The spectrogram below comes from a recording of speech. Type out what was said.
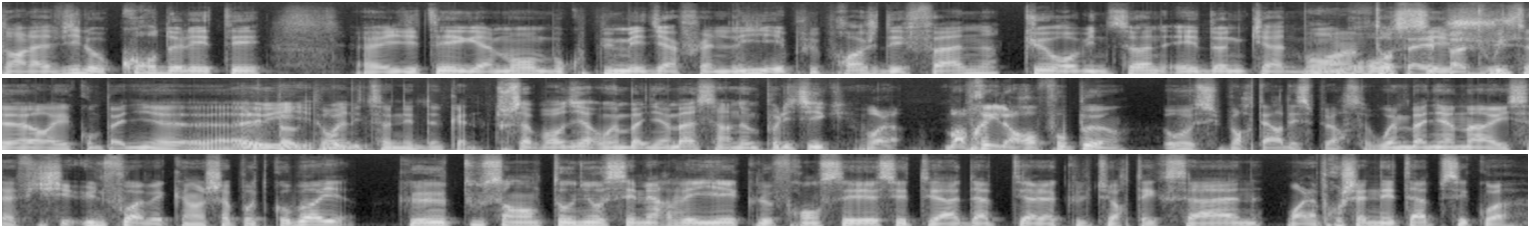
dans la ville au cours de l'été. Euh, il était également beaucoup plus media-friendly et plus proche des fans que Robinson et Duncan. Bon, en en même gros, c'est pas juste Twitter et compagnie à Euh, oui, l'époque de. Robinson et Duncan. tout ça pour dire, Wembanyama, c'est un homme politique. Voilà. Bon, après, il leur en faut peu hein, aux supporters des Spurs. Wembanyama, il s'est affiché une fois avec un chapeau de cow-boy. Que tout San Antonio s'émerveillait que le français s'était adapté à la culture texane. Bon, la prochaine étape, c'est quoi?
